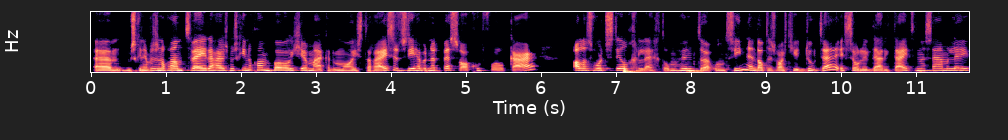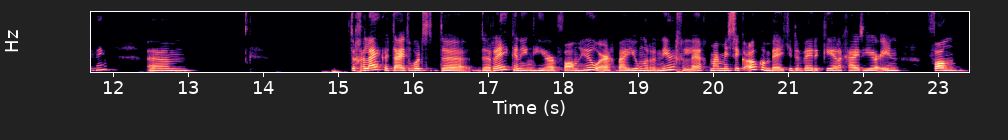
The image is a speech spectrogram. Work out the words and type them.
um, misschien hebben ze nog wel een tweede huis, misschien nog een bootje, maken de mooiste reizen, dus die hebben het best wel goed voor elkaar. Alles wordt stilgelegd om hun te ontzien en dat is wat je doet, hè, is solidariteit in de samenleving. Um, Tegelijkertijd wordt de, de rekening hiervan heel erg bij jongeren neergelegd, maar mis ik ook een beetje de wederkerigheid hierin van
